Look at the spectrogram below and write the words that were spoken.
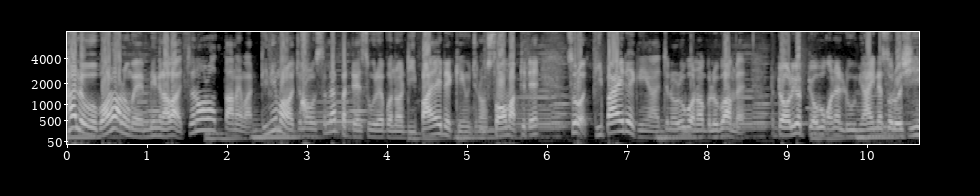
ဟယ်လိုဘောတော်လုံးပဲမင်္ဂလာပါကျွန်တော်တို့တာနိုင်ပါဒီနေ့မှာတော့ကျွန်တော်တို့ select ပတ်တယ်ဆိုတဲ့ပေါ့နော်ဒီပါရိုက်တဲ့ game ကိုကျွန်တော်စောမှာဖြစ်တယ်ဆိုတော့ဒီပါရိုက်တဲ့ game ကကျွန်တော်တို့ပေါ့နော်ဘယ်လိုပြောမလဲတော်တော်လေးတော့ပြောဖို့ကောင်းတဲ့လူအများကြီးနဲ့ဆိုလို့ရှိရင်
